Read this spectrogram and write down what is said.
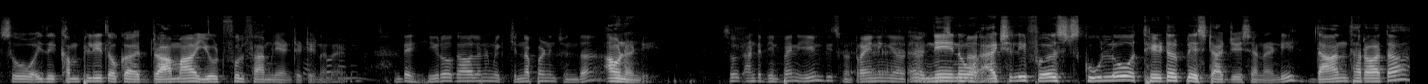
సో ఇది కంప్లీట్ ఒక డ్రామా యూత్ఫుల్ ఫ్యామిలీ ఎంటర్టైనర్ అండి. అంటే హీరో కావాలని మీకు చిన్నప్పటి నుంచి ఉందా? అవునండి. సో అంటే దీనిపైన ఏం తీసుకున్నారు? ట్రైనింగ్ నేను యాక్చువల్లీ ఫస్ట్ స్కూల్లో థియేటర్ ప్లే స్టార్ట్ చేశానండి. దాని తర్వాత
